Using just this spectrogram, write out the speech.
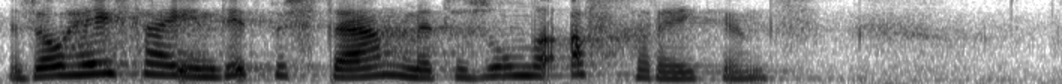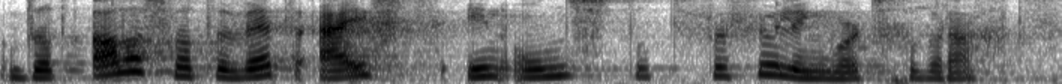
En zo heeft hij in dit bestaan met de zonde afgerekend. Opdat alles wat de wet eist in ons tot vervulling wordt gebracht.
